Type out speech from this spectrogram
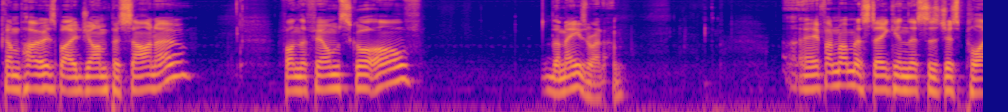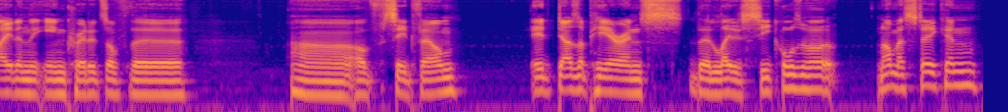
composed by John Paesano from the film score of The Maze Runner. If I'm not mistaken, this is just played in the end credits of the uh, of said film. It does appear in s- the latest sequels, if I'm not mistaken,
